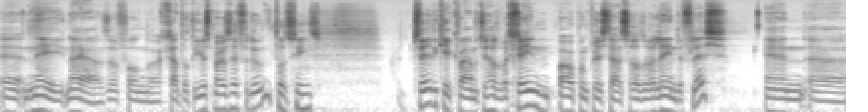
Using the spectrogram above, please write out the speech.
Uh, nee, nou ja, van, uh, ga dat eerst maar eens even doen. Tot ziens. De tweede keer kwamen, toen hadden we geen PowerPoint-presentatie, hadden we alleen de fles. En uh,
